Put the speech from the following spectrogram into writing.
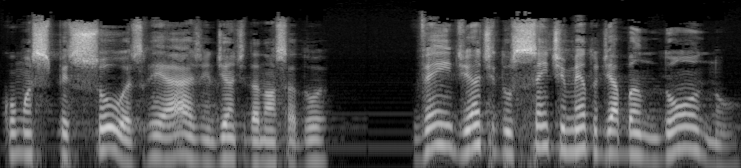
como as pessoas reagem diante da nossa dor. Vem diante do sentimento de abandono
